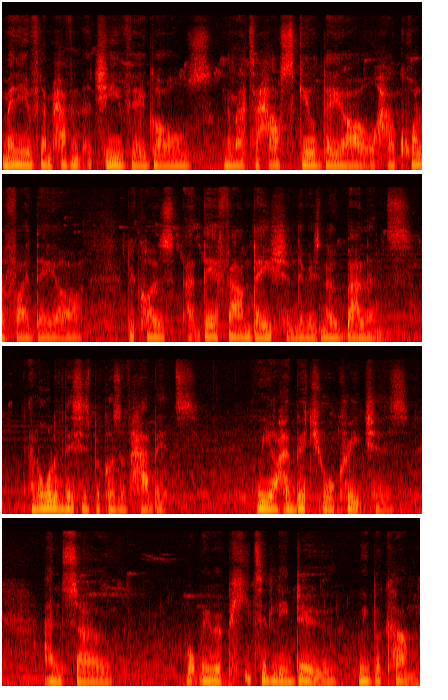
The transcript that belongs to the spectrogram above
Many of them haven't achieved their goals, no matter how skilled they are or how qualified they are, because at their foundation there is no balance. And all of this is because of habits. We are habitual creatures, and so what we repeatedly do, we become.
